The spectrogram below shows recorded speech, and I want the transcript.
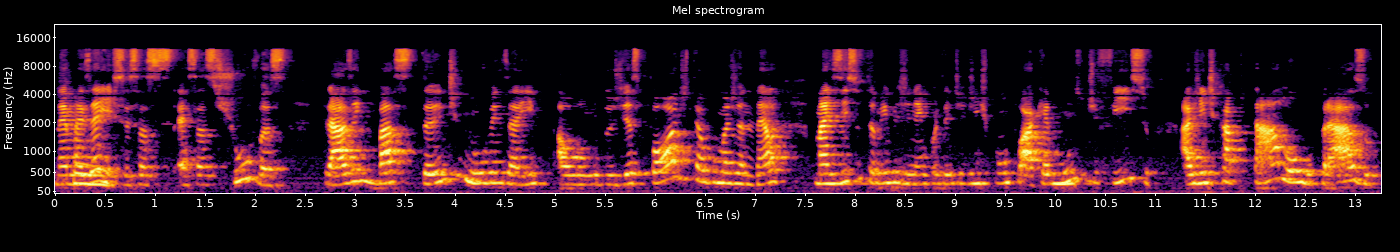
né? Sim. Mas é isso, essas, essas chuvas trazem bastante nuvens aí ao longo dos dias. Pode ter alguma janela, mas isso também, Virginia, é importante a gente pontuar, que é muito difícil a gente captar a longo prazo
